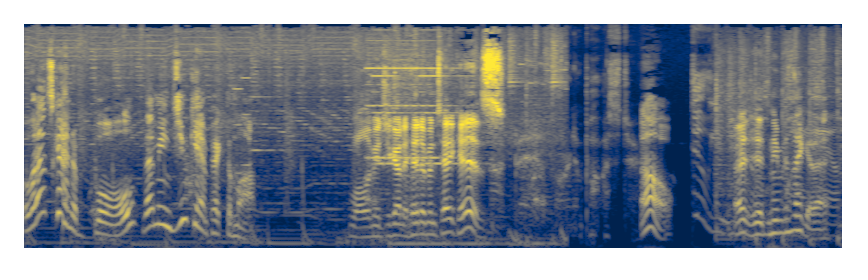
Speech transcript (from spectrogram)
Well, that's kind of bull. That means you can't pick them up. Well, it means you gotta hit him and take his. For an imposter. Oh, Do you I didn't even think of that. am?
